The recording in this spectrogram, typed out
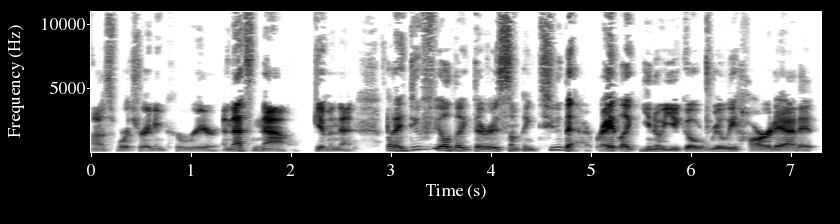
on a sports writing career. And that's now, given that. But I do feel like there is something to that, right? Like, you know, you go really hard at it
